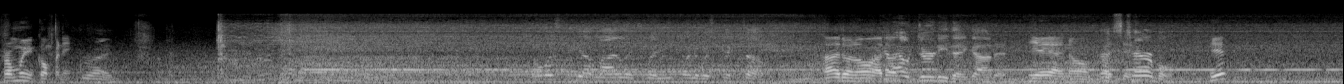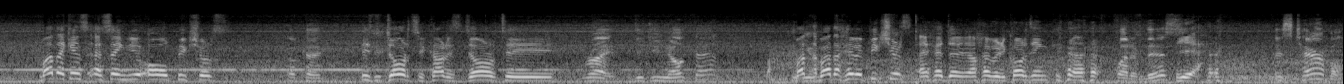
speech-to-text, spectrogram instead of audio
from moving company. right. What was the uh, mileage when when it was picked up? I don't know, I Look at don't. how dirty they got it. Yeah, I know. That's see. terrible. Yeah. But I can s- I send you all pictures. Okay. It's dirty, car is dirty. Right. Did you note that? But you- but I have a pictures. I had a, I have a recording. What of this? yeah. It's terrible.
